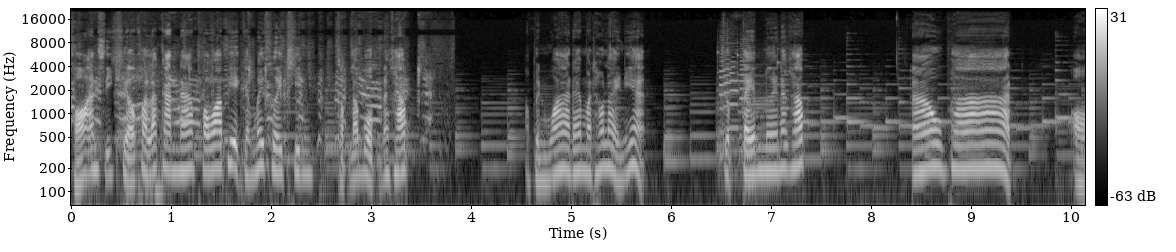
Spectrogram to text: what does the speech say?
ขออันสีเขียวก่อนละกันนะ เพราะว่าพี่เอกยังไม่เคยชินกับระบบนะครับ เอาเป็นว่าได้มาเท่าไหร่เนี่ย เกือบเต็มเลยนะครับ เอาพลาด อ๋อ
